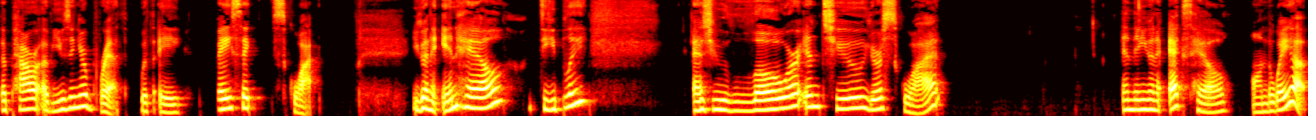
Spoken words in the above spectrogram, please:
the power of using your breath with a basic squat. You're going to inhale deeply as you lower into your squat. And then you're going to exhale on the way up.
